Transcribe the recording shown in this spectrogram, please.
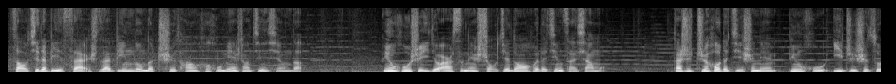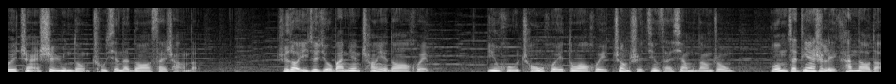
早期的比赛是在冰冻的池塘和湖面上进行的。冰壶是一九二四年首届冬奥会的竞赛项目，但是之后的几十年，冰壶一直是作为展示运动出现在冬奥赛场的。直到1998年长野冬奥会，冰壶重回冬奥会正式竞赛项目当中。我们在电视里看到的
